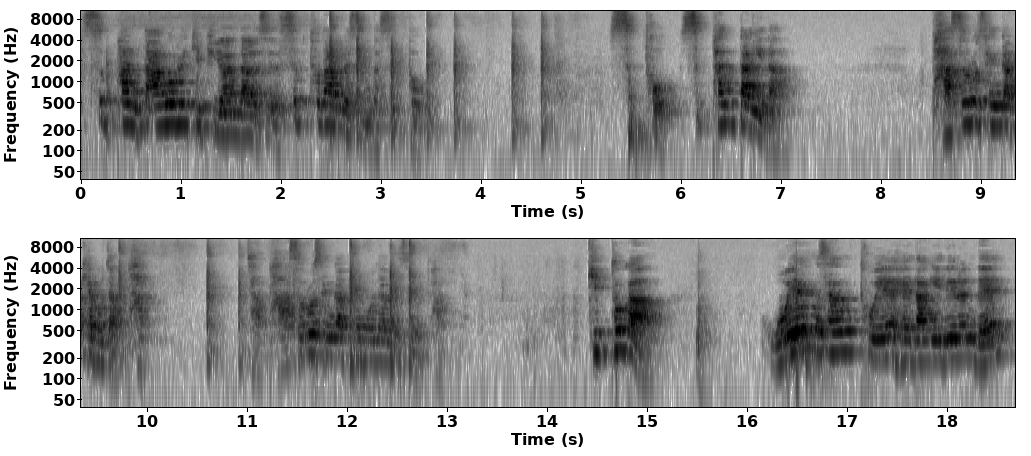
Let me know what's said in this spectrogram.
습한 땅으로 이렇게 비유한다 그랬어요. 습토다 그랬습니다. 습토 습토 습한 땅이다. 밭으로 생각해보자. 밭 자, 밭으로 생각해보자 그랬어요. 밭. 기토가 오행상토에 해당이 되는데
